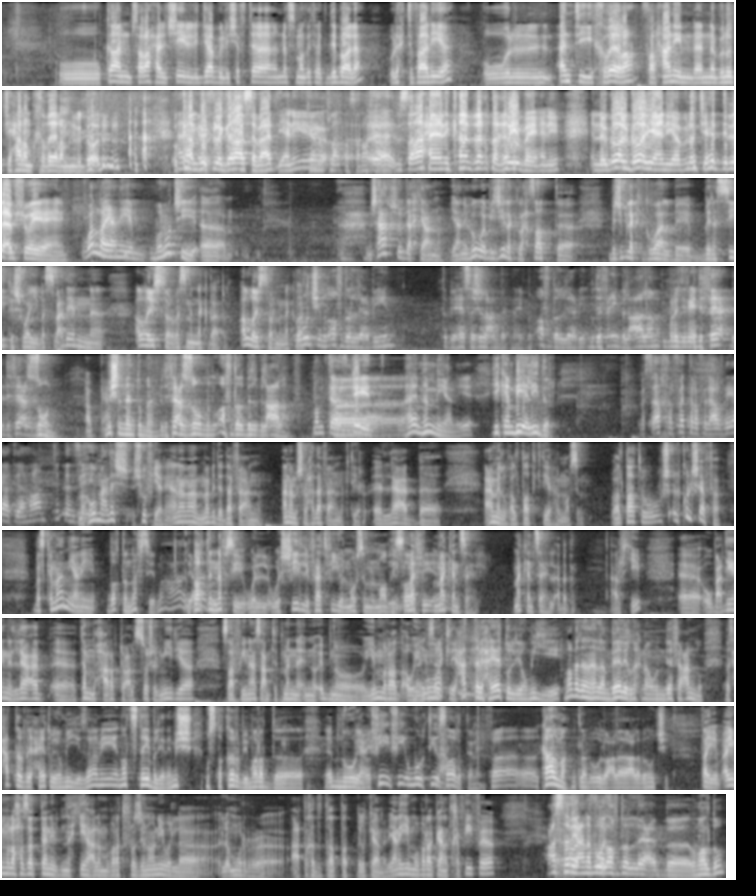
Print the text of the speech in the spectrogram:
وكان بصراحة الشيء الايجابي اللي شفته نفس ما قلت لك ديبالا والاحتفالية. والأنتي خضيرة فرحانين لأن بنوتشي حرم خضيرة من الجول. وكان بيفلق راسه بعد يعني كانت لقطة صراحة. آه، بصراحة يعني كانت لقطة غريبة يعني. إنه جول جول يعني يا بنوتشي هدي اللعب شوية يعني. والله يعني بونوتشي آه، مش عارف شو بدي أحكي عنه. يعني هو بيجي لك لحظات آه، بيجيب لك جول بنسيك شوي بس بعدين الله يستر بس من نكباته الله يستر من نكباته بونوتشي من أفضل اللاعبين تبي هي سجلها عندك نايف. من أفضل اللاعبين مدافعين بالعالم. برجليه بدفاع بدفاع ال zone. Okay. مش ال man to man بدفاع ال zone من الأفضل بال- بالعالم. ممتاز جيد. هاي مهمة يعني. هي كان بي leader بس آخر فترة في العرضيات يا هران جدا ما سيء. هو معلش شوف يعني أنا ما ما بدي أدافع عنه. أنا مش رح أدافع عنه كتير. اللاعب آه، عمل غلطات كتير هالموسم. غلطات وش الكل شافها. بس كمان يعني الضغط النفسي ما عادي الضغط عادي. النفسي وال... والشيء اللي فات فيه الموسم الماضي ما, فيه، ما آه. كان سهل ما كان سهل ابدا عرفت كيف؟ آه وبعدين اللاعب آه تم محاربته على ال social media صار في ناس عم تتمنى إنه ابنه يمرض أو يموت exactly حتى بحياته اليومية ما بدنا هلا نبالغ نحن وندافع عنه بس حتى بحياته اليومية زلمة not stable يعني مش مستقر بمرض آه، ابنه يعني في في أمور كتير نعم. صارت يعني فكالمة مثل ما بيقولوا على على بنوتشي طيب أي ملاحظات تانية بدنا نحكيها على مباراة فروزينوني ولا الأمور آه، أعتقد تغطت بالكامل؟ يعني هي مباراة كانت خفيفة. على السريع أنا بقول فوز. أفضل لاعب آه، رونالدو.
